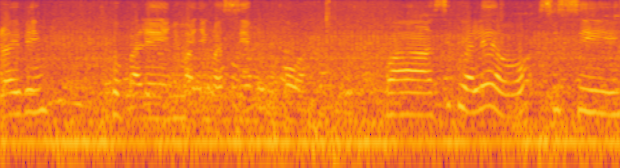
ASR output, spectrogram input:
Driving, tuko pale nyuma ya jengo la CCM mkoa. Kwa siku ya leo, sisi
